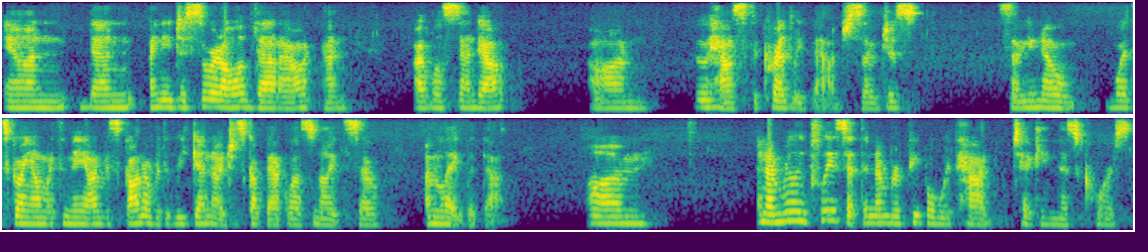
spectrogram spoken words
And then I need to sort all of that out, and I will send out um, who has the Credly badge. So just so you know what's going on with me, I was gone over the weekend. I just got back last night, so I'm late with that. Um, and I'm really pleased at the number of people we've had taking this course.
